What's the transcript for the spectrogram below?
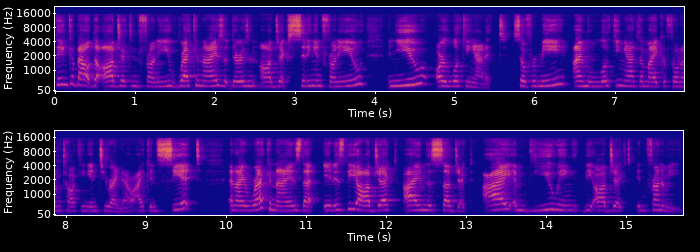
think about the object in front of you, recognize that there is an object sitting in front of you, and you are looking at it. So for me, I'm looking at the microphone I'm talking into right now. I can see it and I recognize that it is the object. I am the subject. I am viewing the object in front of me.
